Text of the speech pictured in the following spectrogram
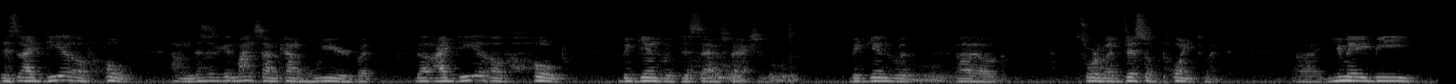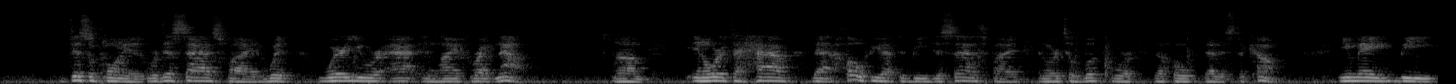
this idea of hope, um, this is it might sound kind of weird, but the idea of hope begins with dissatisfaction, begins with uh, sort of a disappointment. Uh, you may be disappointed or dissatisfied with where you are at in life right now. Um, in order to have that hope, you have to be dissatisfied in order to look for the hope that is to come. You may be,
